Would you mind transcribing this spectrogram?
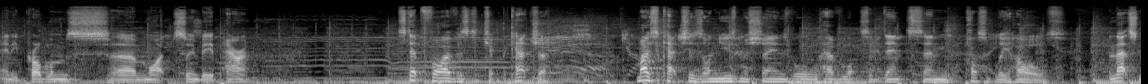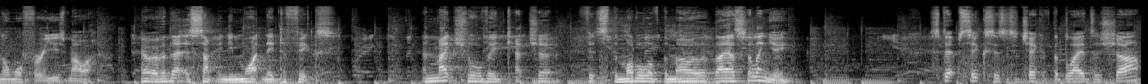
any problems uh, might soon be apparent. Step 5 is to check the catcher. Most catchers on used machines will have lots of dents and possibly holes and that's normal for a used mower. However, that is something you might need to fix. And make sure the catcher fits the model of the mower that they are selling you. Step 6 is to check if the blades are sharp.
